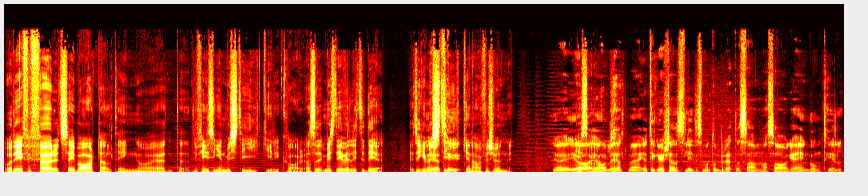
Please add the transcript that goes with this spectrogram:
Och det är för förutsägbart allting och jag vet inte, det finns ingen mystik i det kvar. Alltså det är väl lite det. Jag tycker Ja, jag ty- mystiken har försvunnit. Jag, I jag, jag Wars. håller helt med. Jag tycker det känns lite som att de berättar samma saga en gång till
